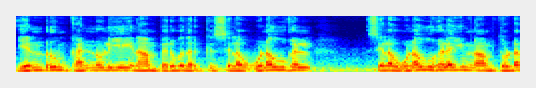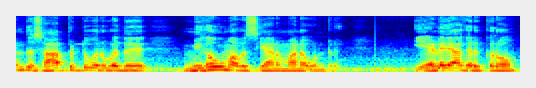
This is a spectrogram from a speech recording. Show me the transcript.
என்றும் கண்ணொளியை நாம் பெறுவதற்கு சில உணவுகள் சில உணவுகளையும் நாம் தொடர்ந்து சாப்பிட்டு வருவது மிகவும் அவசியமான ஒன்று. ஏழையாக இருக்கிறோம்.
